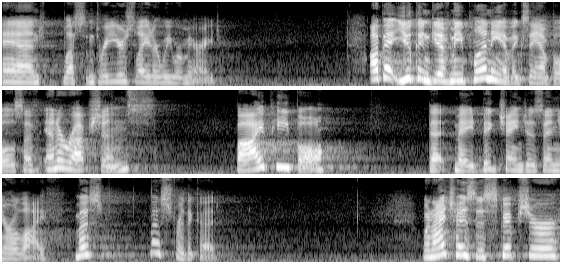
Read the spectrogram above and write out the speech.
And less than three years later, we were married. I'll bet you can give me plenty of examples of interruptions by people that made big changes in your life, most, most for the good. When I chose this scripture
